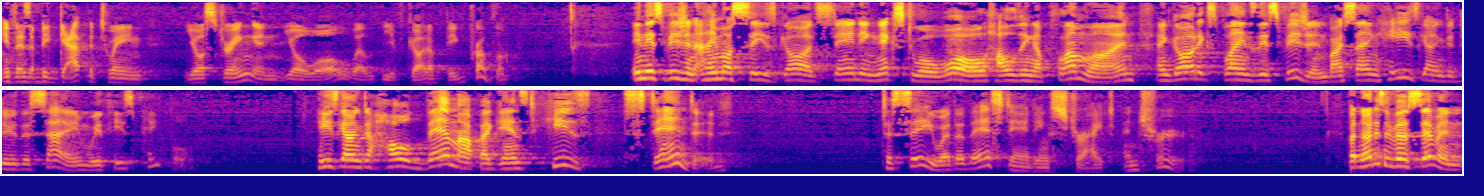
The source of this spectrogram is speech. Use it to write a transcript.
If there's a big gap between your string and your wall, well, you've got a big problem. In this vision, Amos sees God standing next to a wall holding a plumb line, and God explains this vision by saying he's going to do the same with his people. He's going to hold them up against his standard to see whether they're standing straight and true. But notice in verse 7,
